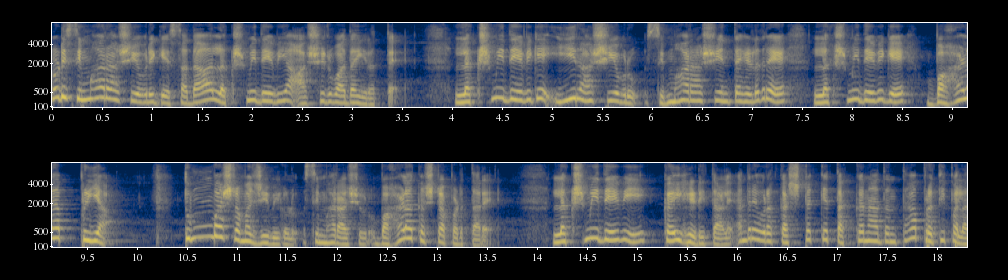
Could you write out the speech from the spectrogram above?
ನೋಡಿ, ಸಿಂಹ ರಾಶಿಯವರಿಗೆ ಸದಾ ಲಕ್ಷ್ಮೀದೇವಿಯ ಆಶೀರ್ವಾದ ಇರುತ್ತೆ. ಲಕ್ಷ್ಮೀ ದೇವಿಗೆ ಈ ರಾಶಿಯವರು, ಸಿಂಹ ರಾಶಿ ಅಂತ ಹೇಳಿದ್ರೆ ಲಕ್ಷ್ಮೀದೇವಿಗೆ ಬಹಳ ಪ್ರಿಯ, ತುಂಬ ಶ್ರಮಜೀವಿಗಳು ಸಿಂಹರಾಶಿಯವರು ಬಹಳ ಕಷ್ಟಪಡ್ತಾರೆ. ಲಕ್ಷ್ಮೀದೇವಿ ಕೈ ಹಿಡಿತಾಳೆ, ಅಂದರೆ ಇವರ ಕಷ್ಟಕ್ಕೆ ತಕ್ಕನಾದಂತಹ ಪ್ರತಿಫಲ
